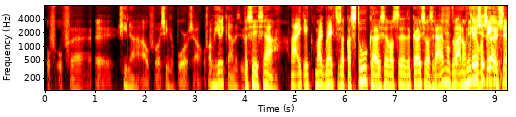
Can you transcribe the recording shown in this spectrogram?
of, of China of Singapore of zo. Of Amerika natuurlijk. Precies, ja. Nou, ik, ik, maar ik merkte dus dat qua stoelkeuze was de, de keuze was ruim, want er waren nog niet heel veel tickets.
